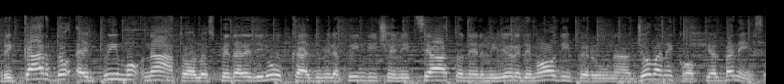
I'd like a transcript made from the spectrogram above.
Riccardo è il primo nato all'ospedale di Lucca, il 2015 è iniziato nel migliore dei modi per una giovane coppia albanese.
